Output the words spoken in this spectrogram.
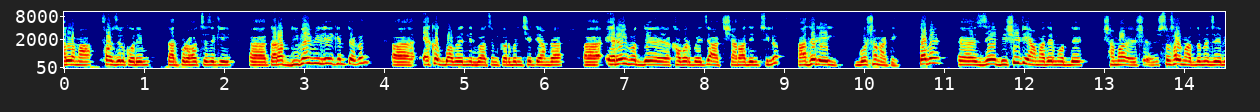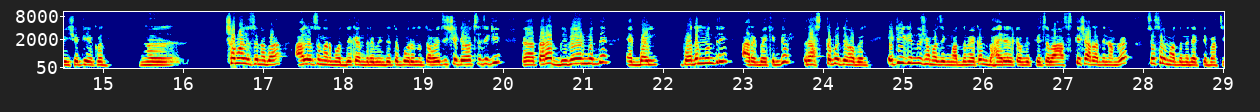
আল্লামা ফজল করিম, তারপর হচ্ছে যে কি তারা দুই ভাই মিলিয়ে কিন্তু এখন এককভাবে নির্বাচন করবেন সেটি আমরা এরই মধ্যে খবর পেয়েছি, আজ সারাদিন ছিল তাদের এই ঘোষণাটি। তবে যে বিষয়টি আমাদের মধ্যে সোশ্যাল মাধ্যমে যে বিষয়টি এখন সমালোচনা বা আলোচনার মধ্যে কেন্দ্রবিন্দুতে পরিণত হয়েছে, সেটি হচ্ছে যে কি তারা দুই ভাইয়ের মধ্যে এক ভাই প্রধানমন্ত্রী, আরেক ভাই কিন্তু রাষ্ট্রপতি হবেন। এটি কিন্তু সামাজিক মাধ্যমে এখন ভাইরাল টপিক হিসেবে আজকে সারাদিন আমরা সোশ্যাল মাধ্যমে দেখতে পাচ্ছি।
